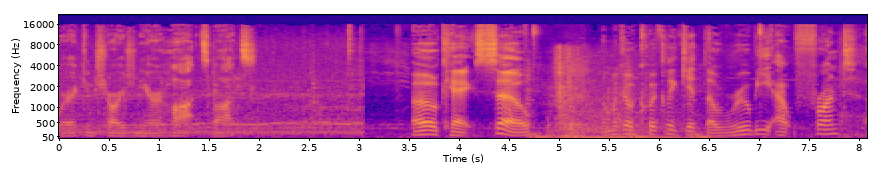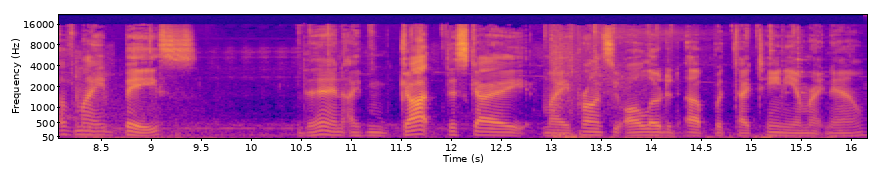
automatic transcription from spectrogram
where I can charge near hot spots. Okay, so I'm gonna go quickly get the ruby out front of my base. Then I've got this guy, my prawn suit, all loaded up with titanium right now.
